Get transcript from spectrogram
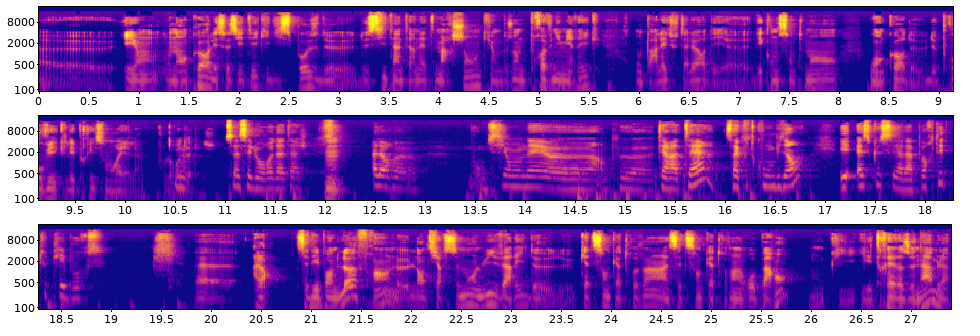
Euh, et on, a encore les sociétés qui disposent de, sites internet marchands qui ont besoin de preuves numériques. On parlait tout à l'heure des, euh, consentements ou encore de, prouver que les prix sont réels pour le redatage. Ça, c'est le redatage. Hmm. Alors, euh, bon, si on est un peu terre à terre, ça coûte combien? Et est-ce que c'est à la portée de toutes les bourses? Alors, ça dépend de l'offre. Hein. L'entiercement, lui, varie de 480 à 780 euros par an. Donc, il, est très raisonnable.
